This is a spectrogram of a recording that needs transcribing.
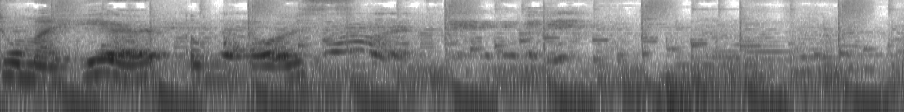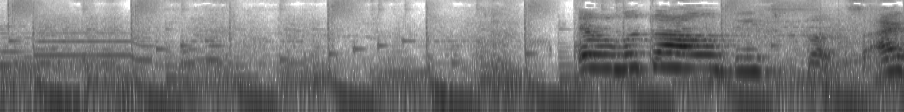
do my hair, of course. And look at all of these books. I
